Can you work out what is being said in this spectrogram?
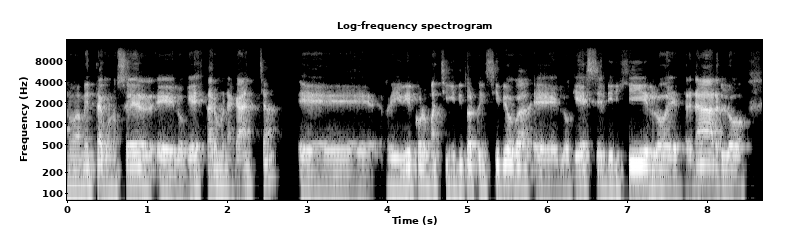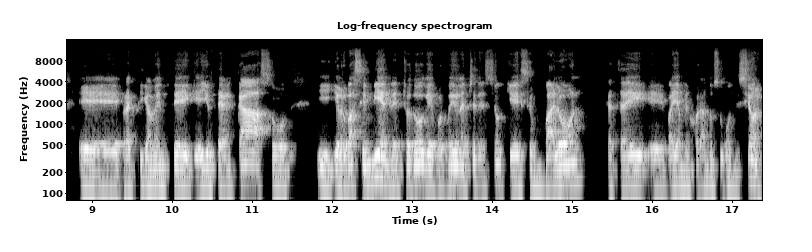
nuevamente a conocer eh, lo que es estar en una cancha, eh, revivir con los más chiquititos al principio eh, lo que es el dirigirlo, entrenarlo, prácticamente que ellos te hagan caso y que lo pasen bien, dentro de todo que por medio de la entretención, que es un balón, ¿cachai? vayan mejorando su condición.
